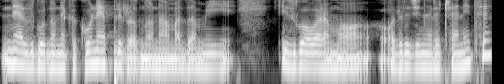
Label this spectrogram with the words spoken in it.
nezgodno nekako neprirodno nama da mi izgovaramo određene rečenice.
